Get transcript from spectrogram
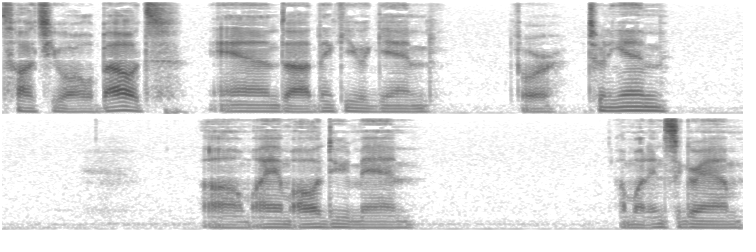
talk to you all about. And uh, thank you again for tuning in. Um, I am All Dude Man. I'm on Instagram.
